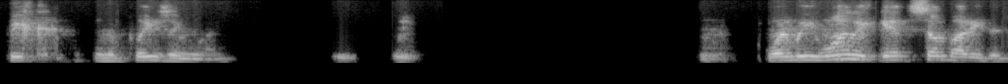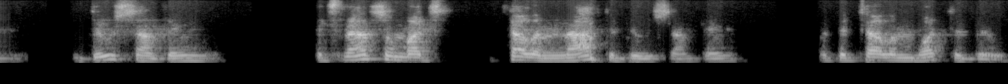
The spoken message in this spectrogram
speak in a pleasing way. Mm. When we want to get somebody to do something, it's not so much tell them not to do something, but to tell them what to do.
